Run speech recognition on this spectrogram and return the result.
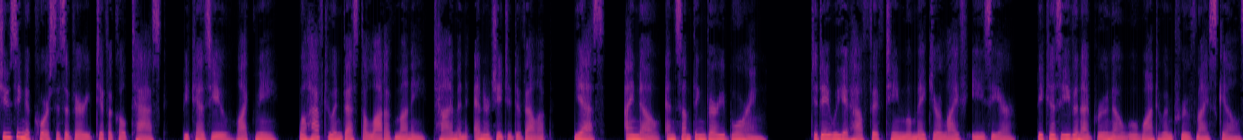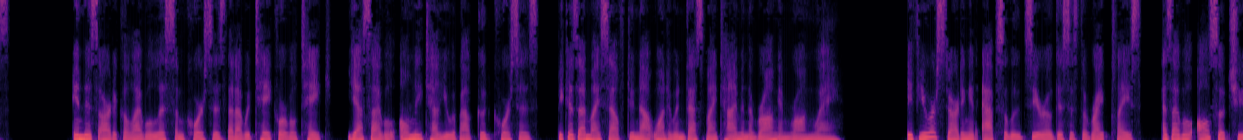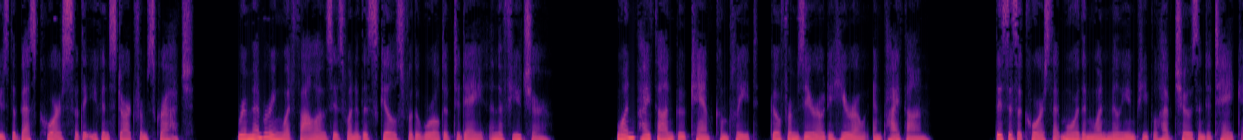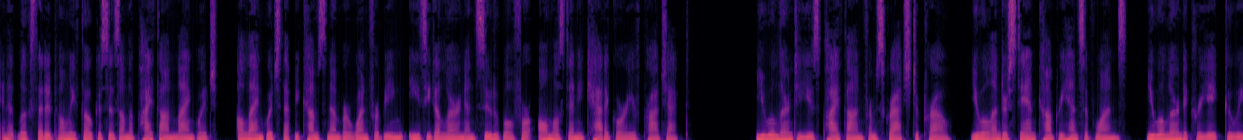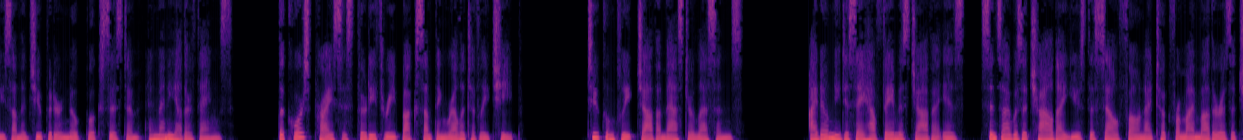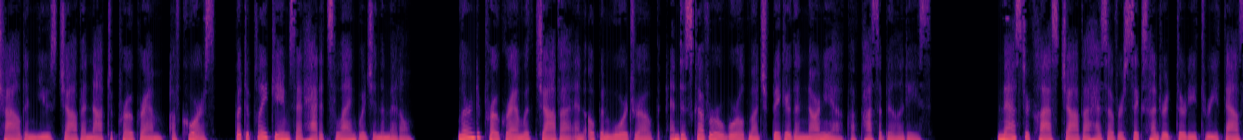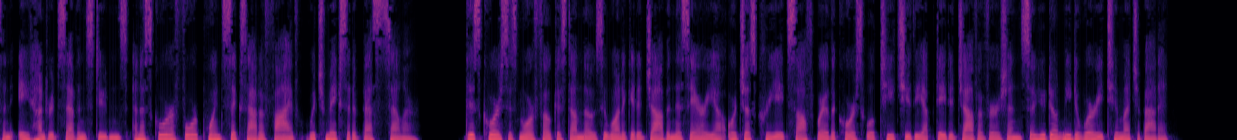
Choosing a course is a very difficult task, because you, like me, will have to invest a lot of money, time, and energy to develop. Yes, I know, and something very boring. Today we at How 15 will make your life easier, because even I, Bruno, will want to improve my skills. In this article, I will list some courses that I would take or will take. Yes, I will only tell you about good courses, because I myself do not want to invest my time in the wrong and wrong way. If you are starting at absolute zero, this is the right place, as I will also choose the best course so that you can start from scratch. Remembering what follows is one of the skills for the world of today and the future. 1 Python Bootcamp Complete Go from Zero to Hero in Python. This is a course that more than 1 million people have chosen to take, and it looks that it only focuses on the Python language, a language that becomes number one for being easy to learn and suitable for almost any category of project. You will learn to use Python from scratch to pro, you will understand comprehensive ones, you will learn to create GUIs on the Jupyter Notebook system, and many other things. The course price is 33 bucks, something relatively cheap. 2 complete Java master lessons. I don't need to say how famous Java is. Since I was a child, I used the cell phone I took from my mother as a child and used Java not to program, of course, but to play games that had its language in the middle. Learn to program with Java and Open Wardrobe and discover a world much bigger than Narnia of possibilities. Masterclass Java has over 633,807 students and a score of 4.6 out of 5, which makes it a bestseller. This course is more focused on those who want to get a job in this area or just create software. The course will teach you the updated Java version so you don't need to worry too much about it.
